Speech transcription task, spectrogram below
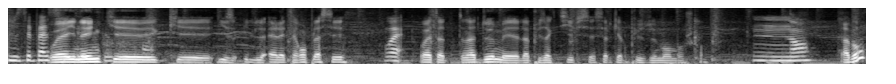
Je sais pas si. Ouais, il y en a une qui est, qui est, ils- il- elle a été remplacée. Ouais. Ouais, t'as- t'en as deux, mais la plus active, c'est celle qui a le plus de membres, je crois. Non. Ah bon?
